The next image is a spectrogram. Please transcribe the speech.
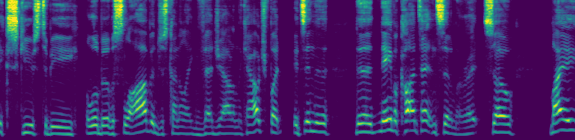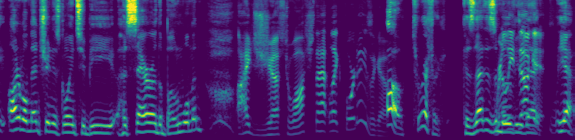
excuse to be a little bit of a slob and just kind of like veg out on the couch. But it's in the the name of content in cinema, right? So my honorable mention is going to be Huesera the Bone Woman. I just watched that like four days ago. Oh, terrific. Because that is a Really movie that, it. yeah,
